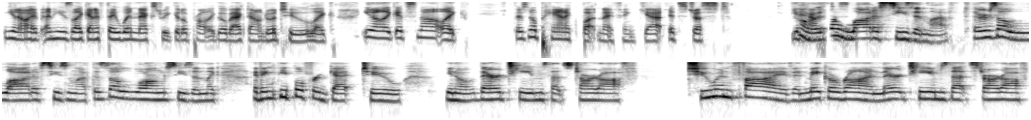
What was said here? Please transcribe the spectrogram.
you know, I, and he's like, and if they win next week, it'll probably go back down to a two. Like, you know, like it's not like there's no panic button, I think, yet. It's just, you no, there's a lot of season left. There's a lot of season left. This is a long season. Like I think people forget to, you know, there are teams that start off two and five and make a run. There are teams that start off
